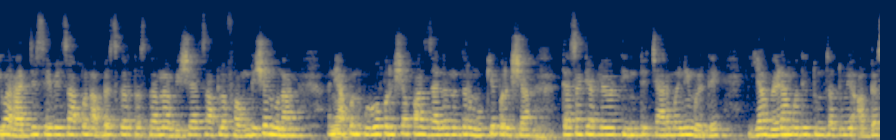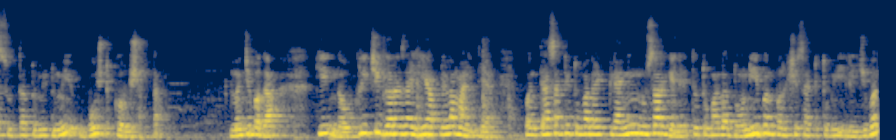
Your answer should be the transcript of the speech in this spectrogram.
किंवा राज्यसेवेचा आपण अभ्यास करत असताना विषयाचं आपलं फाउंडेशन होणार आणि आपण पूर्वपरीक्षा पास झाल्यानंतर मुख्य परीक्षा त्यासाठी आपल्याला तीन ते चार महिने मिळते. या वेळामध्ये तुमचा तुम्ही अभ्याससुद्धा तुम्ही तुम्ही बूस्ट करू शकता. म्हणजे बघा की नोकरीची गरज आहे ही आपल्याला माहिती आहे. पण त्यासाठी तुम्हाला एक प्लॅनिंगनुसार गेले तर तुम्हाला दोन्ही पण परीक्षेसाठी तुम्ही इलिजिबल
